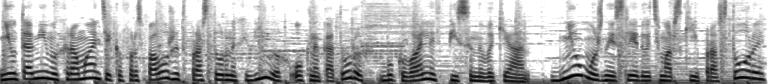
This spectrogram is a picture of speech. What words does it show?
Неутомимых романтиков расположит в просторных виллах, окна которых буквально вписаны в океан. Днем можно исследовать морские просторы,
